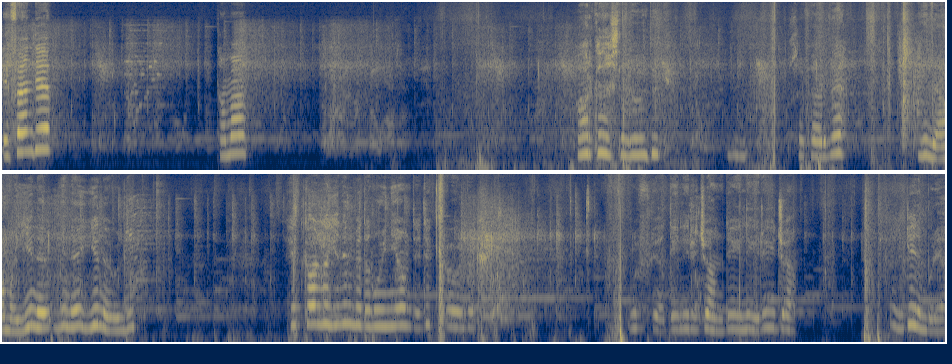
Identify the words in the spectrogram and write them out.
Efendim? Tamam. Arkadaşlar öldük. Bu sefer de yine ama yine yine yine öldük. Edgar'la yenilmeden oynayalım dedik öldük. Üf ya delireceğim delireceğim. Gelin buraya.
